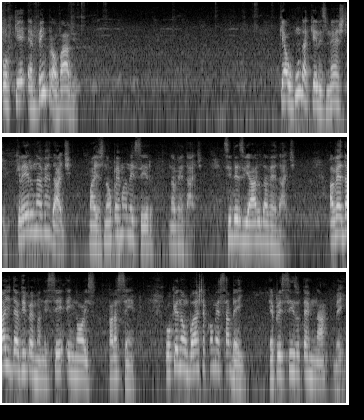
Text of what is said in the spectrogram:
porque é bem provável que algum daqueles mestres creram na verdade, mas não permaneceram na verdade, se desviaram da verdade. A verdade deve permanecer em nós para sempre, porque não basta começar bem, é preciso terminar bem.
